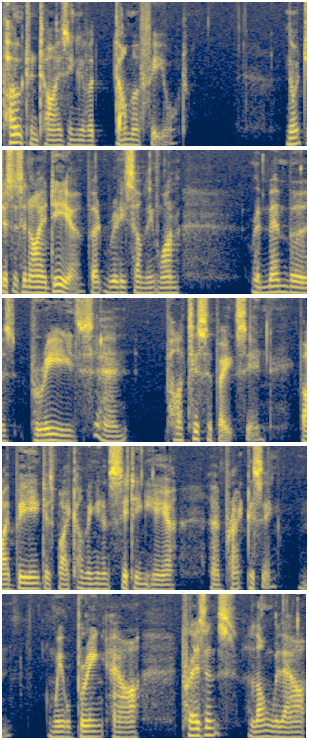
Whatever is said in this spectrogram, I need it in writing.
potentizing of a Dhamma field, not just as an idea, but really something one remembers, breathes, and participates in by being just by coming in and sitting here and practicing. Mm. We'll bring our presence along with our,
